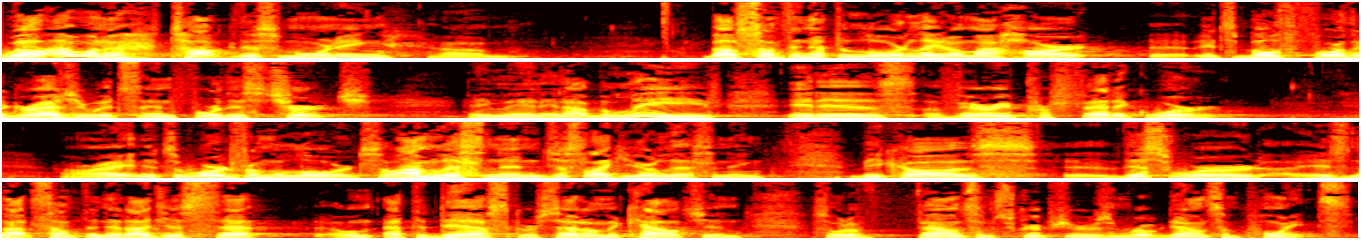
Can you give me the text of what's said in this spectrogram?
Well, I want to talk this morning um, about something that the Lord laid on my heart. It's both for the graduates and for this church. Amen. And I believe it is a very prophetic word. All right. And it's a word from the Lord. So I'm listening just like you're listening because this word is not something that I just sat on, at the desk or sat on the couch and sort of found some scriptures and wrote down some points.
